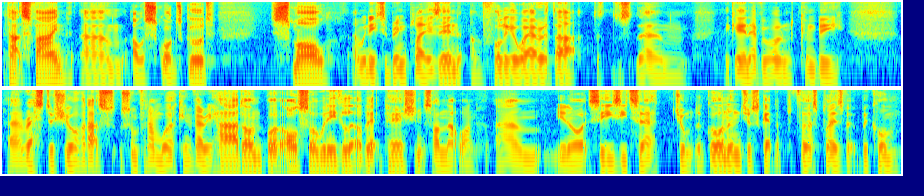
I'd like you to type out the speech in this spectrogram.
that's fine. Um, our squad's good, small, and we need to bring players in. I'm fully aware of that. Um, again, everyone can be uh, rest assured that that's something I'm working very hard on. But also, we need a little bit of patience on that one. Um, you know, it's easy to jump the gun and just get the first players that become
